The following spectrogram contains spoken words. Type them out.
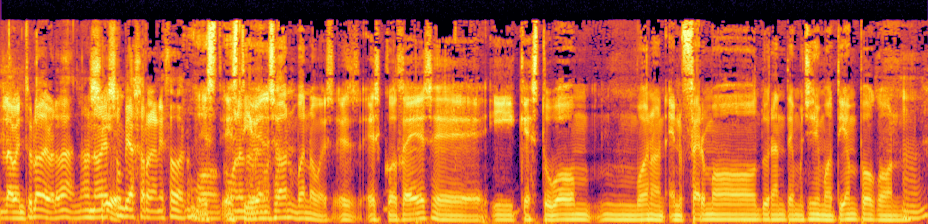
la aventura de verdad, ¿no? No Sí. es un viaje organizado como... Est- como Stevenson, bueno, es, es escocés eh, y que estuvo, mm, bueno, enfermo durante muchísimo tiempo con,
